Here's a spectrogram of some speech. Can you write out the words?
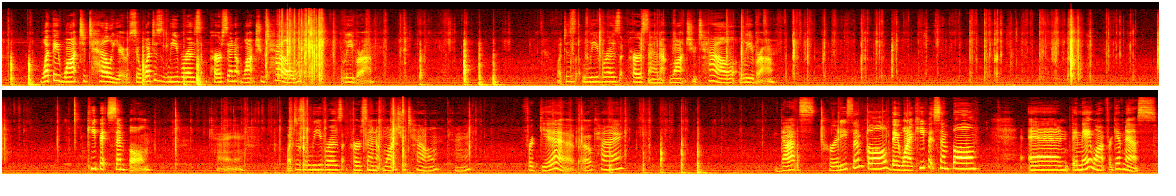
what they want to tell you. So what does Libra's person want to tell Libra? What does Libra's person want to tell Libra? Keep it simple. What does a Libra's person want to tell? Okay. Forgive. Okay. That's pretty simple. They want to keep it simple. And they may want forgiveness.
